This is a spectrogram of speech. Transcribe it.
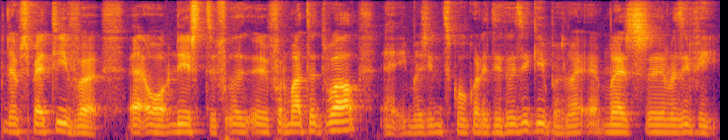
na perspectiva uh, ou neste uh, formato atual, imagino-se com 42 equipas, não é? Mas, mas enfim,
